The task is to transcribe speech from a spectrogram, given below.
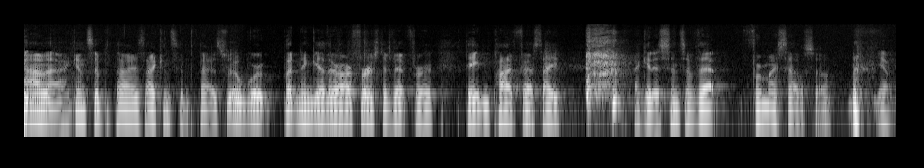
I'm- can sympathize. I can sympathize. We're putting together our first event for Dayton Podfest. I I get a sense of that for myself. So, Yep.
